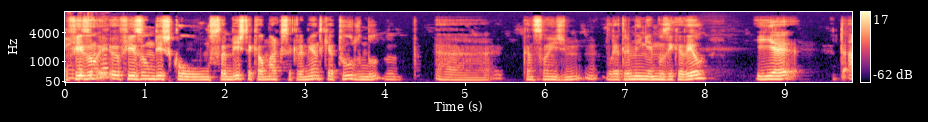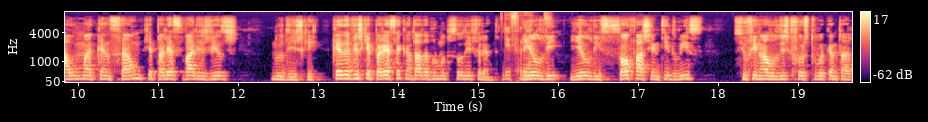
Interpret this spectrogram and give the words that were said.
em fiz um, eu fiz um disco com um sambista que é o Marcos Sacramento, que é tudo uh, canções, letra minha e música dele, e uh, há uma canção que aparece várias vezes no disco, e cada vez que aparece é cantada por uma pessoa diferente. diferente. E, ele, e ele disse: só faz sentido isso se o final do disco fores tu a cantar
